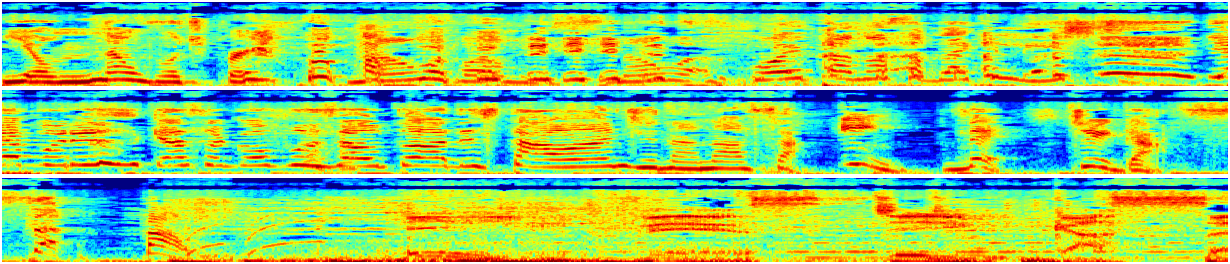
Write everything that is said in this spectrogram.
E eu não vou te perdoar. Não por vamos, isso. não foi pra nossa blacklist. E é por isso que essa confusão toda está onde? Na nossa investigação. Investigação.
